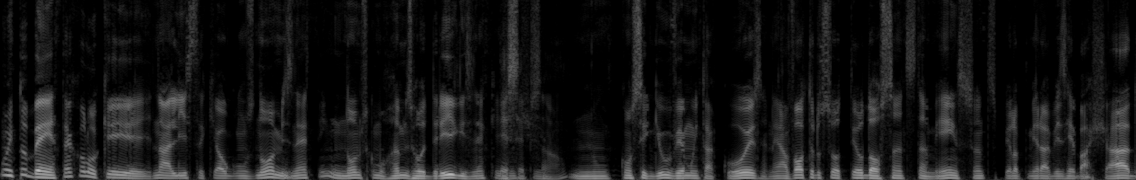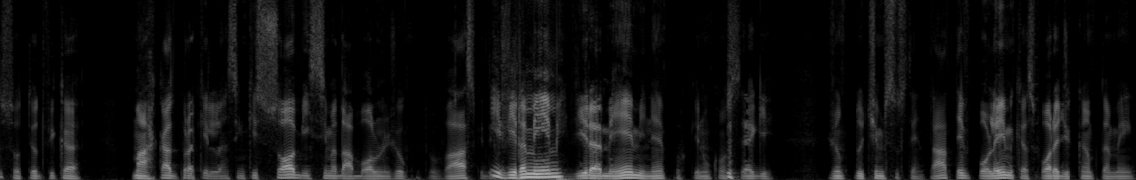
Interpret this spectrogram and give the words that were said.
Muito bem, até coloquei na lista aqui alguns nomes, né? Tem nomes como Rames Rodrigues, né? Que Decepção. não conseguiu ver muita coisa, né? A volta do Soteudo ao Santos também, o Santos pela primeira vez rebaixado, o Soteudo fica marcado por aquele lance em que sobe em cima da bola no jogo contra o Vasco. E, e vira meme. Vira meme, né? Porque não consegue, junto do time, sustentar. Teve polêmicas fora de campo também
